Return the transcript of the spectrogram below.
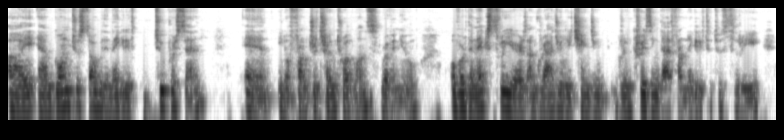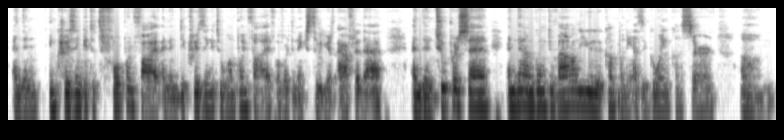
I am going to start with a negative two percent, and you know from trailing twelve months revenue over the next three years, I'm gradually changing, increasing that from negative two to three, and then increasing it to 4.5, and then decreasing it to 1.5 over the next three years after that, and then 2%. And then I'm going to value the company as a going concern um,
